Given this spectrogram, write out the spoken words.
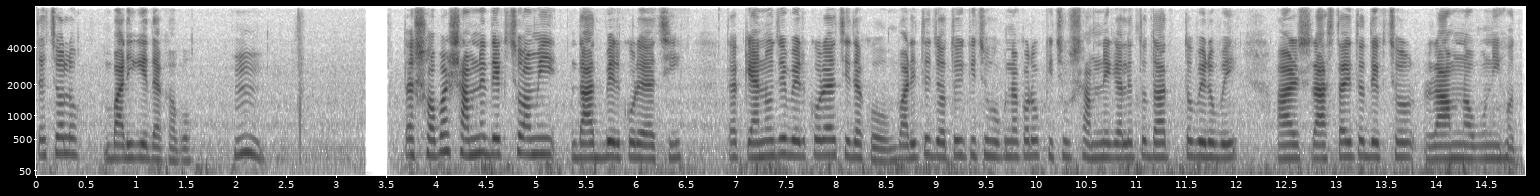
তা চলো, বাড়ি গিয়ে দেখাবো। হুম। তা সবার সামনে দেখছ আমি দাঁত বের করে আছি। তা কেন যে বের করে আছি দেখো, বাড়িতে যতই কিছু হোক না করো, কিছু সামনে গেলে তো দাঁত তো বেরোবেই। আর রাস্তায় তো দেখছ রামনবমী হচ্ছে।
